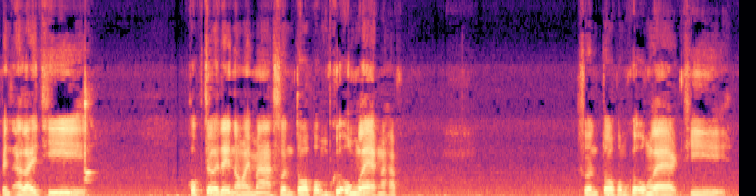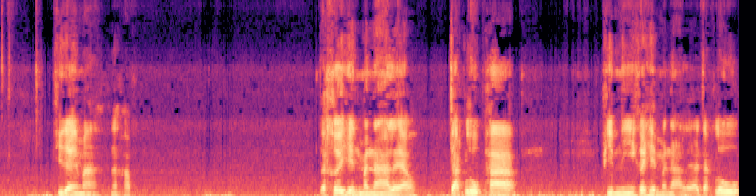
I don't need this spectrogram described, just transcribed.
เป็นอะไรที่พบเจอได้น้อยมาก ส่วนตัวผมคือองค์แรกนะครับ ส่วนตัวผมคือองค์แรกที่ ที่ได้มานะครับ แต่เคยเห็นมานานแล้ว จากรูปภาพ พิมพ์นี้เคยเห็นมานานแล้วจากรูป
